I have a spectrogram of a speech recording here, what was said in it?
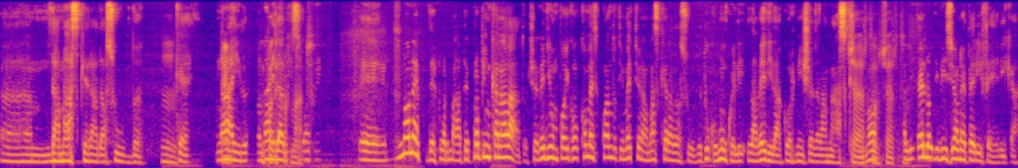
ehm, da maschera da sub, mm. che non hai, non hai la visione. Eh, non è deformato, è proprio incanalato, cioè vedi un po' come quando ti metti una maschera da sub, tu comunque li, la vedi la cornice della maschera, certo, no? certo. a livello di visione periferica,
